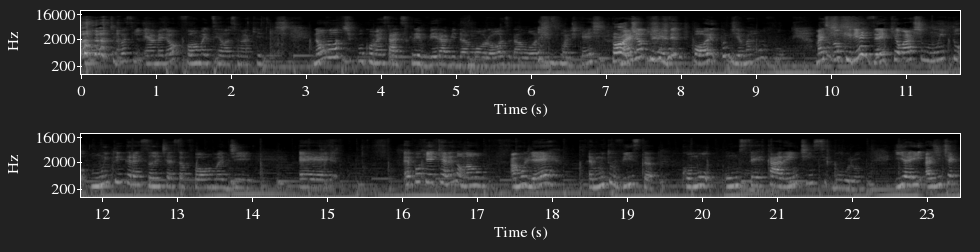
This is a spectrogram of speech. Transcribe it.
tipo assim, é a melhor forma de se relacionar que existe. Não vou, tipo, começar a descrever a vida amorosa da Lauren nesse podcast, Pode. mas eu queria dizer, pode, podia, mas não vou. Mas tipo, eu queria dizer que eu acho muito, muito interessante essa forma de. É, é porque, querendo ou não, a mulher é muito vista como um ser carente e inseguro. E aí a gente é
